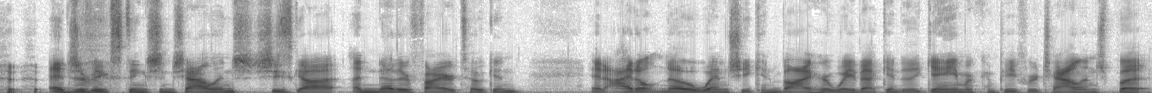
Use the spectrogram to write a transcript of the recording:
Edge of Extinction challenge. She's got another fire token, and I don't know when she can buy her way back into the game or compete for a challenge, but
